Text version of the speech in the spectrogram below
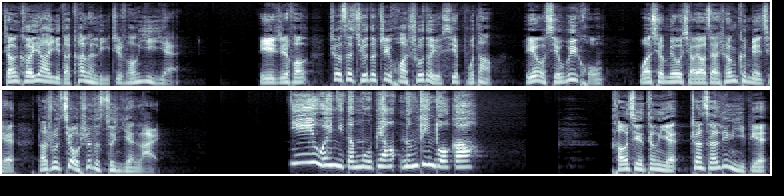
张克讶异的看了李志芳一眼，李志峰这才觉得这话说的有些不当，脸有些微红，完全没有想要在张克面前拿出教师的尊严来。你以为你的目标能定多高？唐静瞪眼站在另一边，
